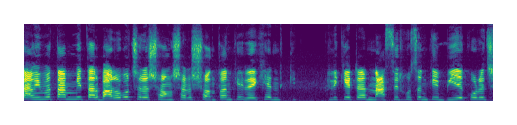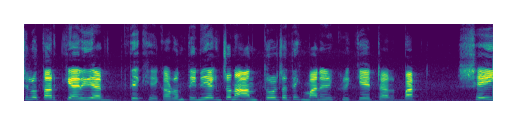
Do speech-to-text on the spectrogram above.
তামিমা তাম্মি তার বারো বছরের সংসারের সন্তানকে রেখে ক্রিকেটার নাসির হোসেনকে বিয়ে করেছিল তার ক্যারিয়ার দেখে, কারণ তিনি একজন আন্তর্জাতিক মানের ক্রিকেটার, বাট সেই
